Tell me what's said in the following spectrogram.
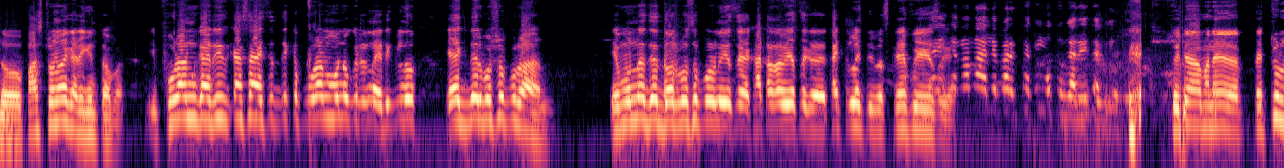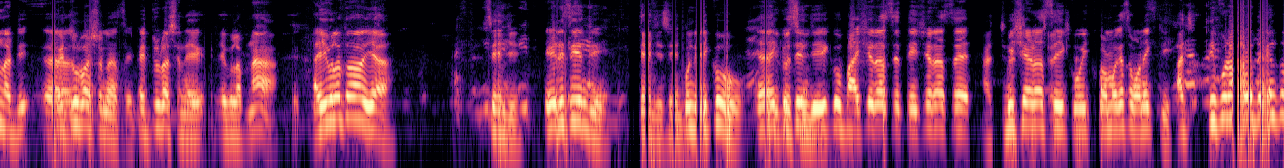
তো ফার্স্ট ওনার গাড়ি কিন্তু আবার। পুরান গাড়ির কাছে আইসে দেখে পুরান মনে করে না এগুলো এক দেড় বছর পুরান। এমন না যে দশ বছর পুরনো গেছে খাটারা হয়ে গেছে কাটতে লাগতে স্ক্র্যাপ হয়ে গেছে। তো এটা মানে পেট্রোল না পেট্রোল ভার্সন আছে পেট্রোল আছে না এগুলো না? এগুলো তো ইয়া সিএনজি এডি সিএনজি ত্রিপুরার মধ্যে কিন্তু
